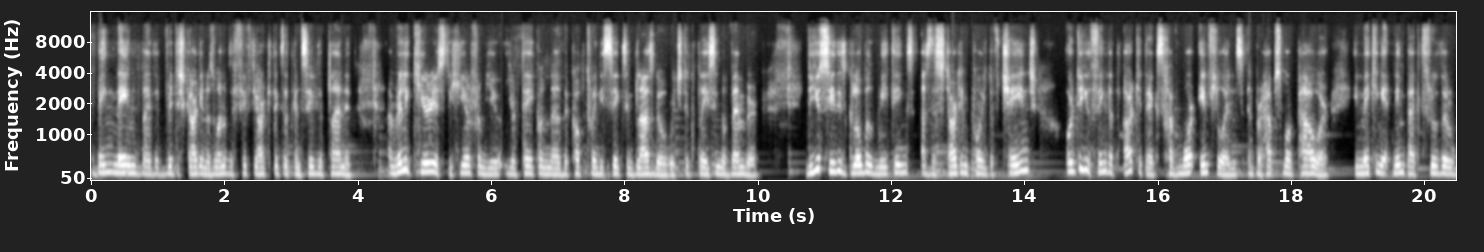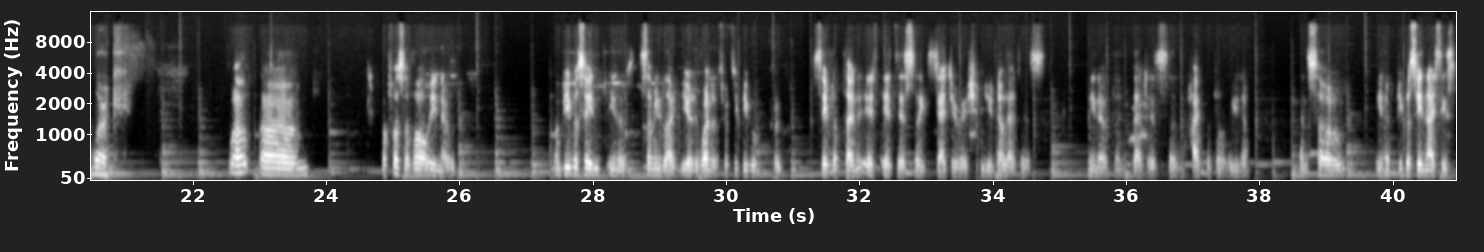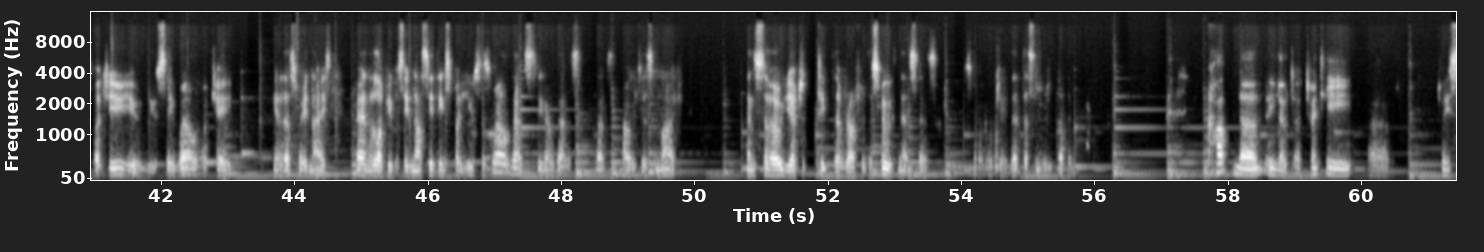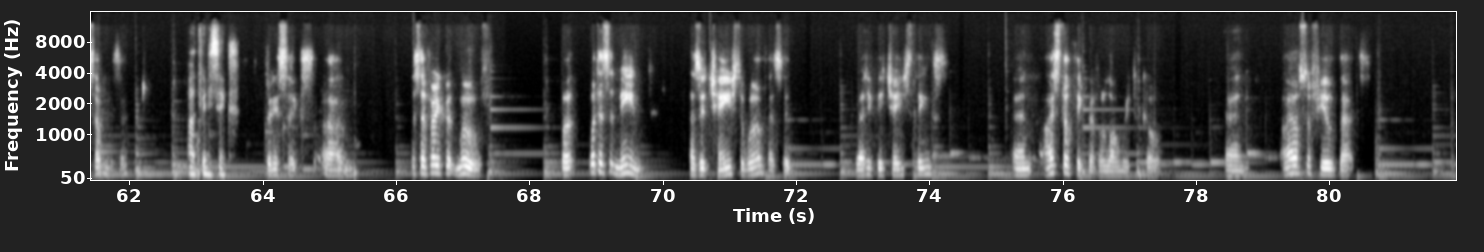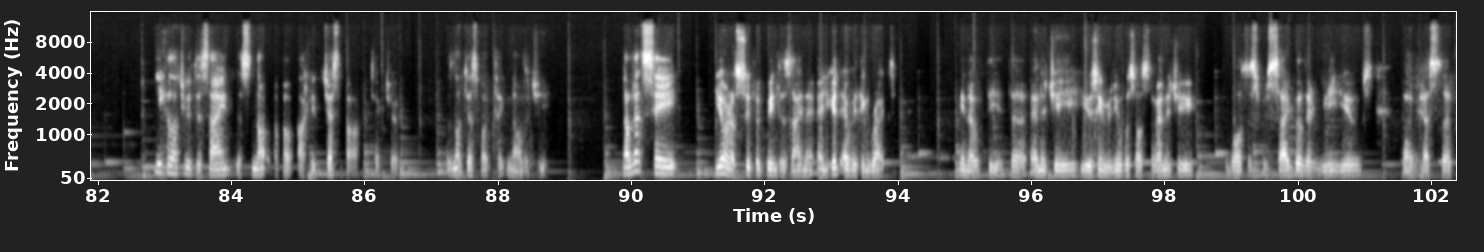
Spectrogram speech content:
being named by the British Guardian as one of the 50 architects that can save the planet. I'm really curious to hear from you your take on uh, the COP26 in Glasgow, which took place in November. Do you see these global meetings as the starting point of change, or do you think that architects have more influence and perhaps more power in making an impact through their work? Well, um, well, first of all, you know, when people say, you know, something like you're the one of 50 people who could save the planet, it, it is an exaggeration. You know that is, you know, that, that is uh, hyperbole, you know. And so, you know, people say nice things about you, you you say, well, okay, you know, that's very nice. And a lot of people say nasty things about you, says, well, that's, you know, that's that's how it is in life. And so you have to take the rough with the smooth in that sense. So, okay, that doesn't really bother me COP, no, you know, 20, uh, 27, is it? Uh, 26. 26. Um, it's a very good move. But what does it mean? Has it changed the world? Has it radically changed things? And I still think we have a long way to go. And I also feel that ecological design is not about archi- just about architecture. It's not just about technology. Now, let's say you're a super green designer and you get everything right. You know, the, the energy using renewable sources of energy, the water is recycled and reused. Uh, it has the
